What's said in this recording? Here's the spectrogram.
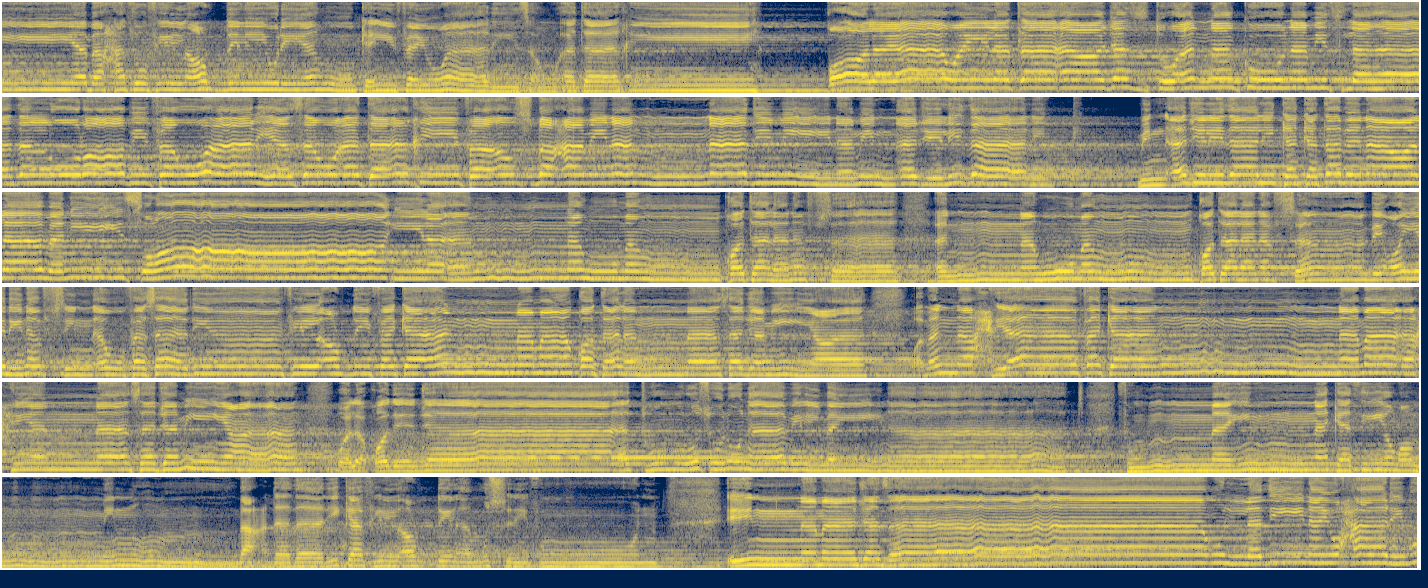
يبحث في الأرض ليريه كيف يواري سوءة أخيه. قال يا ويلتى أعجزت أن أكون مثل هذا الغراب فواري سوءة أخي فأصبح من النادمين من أجل ذلك. من أجل ذلك كتبنا على بني إسرائيل أنه من قتل نفسا أنه من قتل نفسا بغير نفس أو فساد في الأرض فكأنما قتل الناس جميعا ومن أحياها فكأنما أحيا الناس جميعا ولقد جاءتهم رسلنا بالبينات ثم إن كثيرا منهم بعد ذلك في الأرض لمسرفون. إنما جزاء الذين يحاربون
